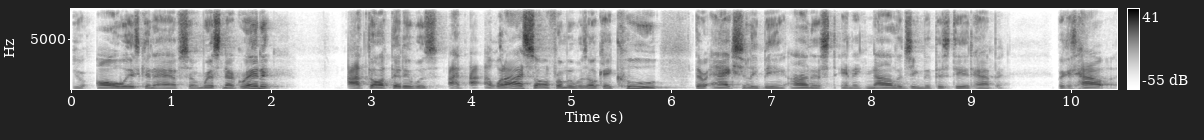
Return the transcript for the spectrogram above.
you're always going to have some risk. Now, granted, I thought that it was I, I, what I saw from it was okay, cool. They're actually being honest and acknowledging that this did happen, because how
